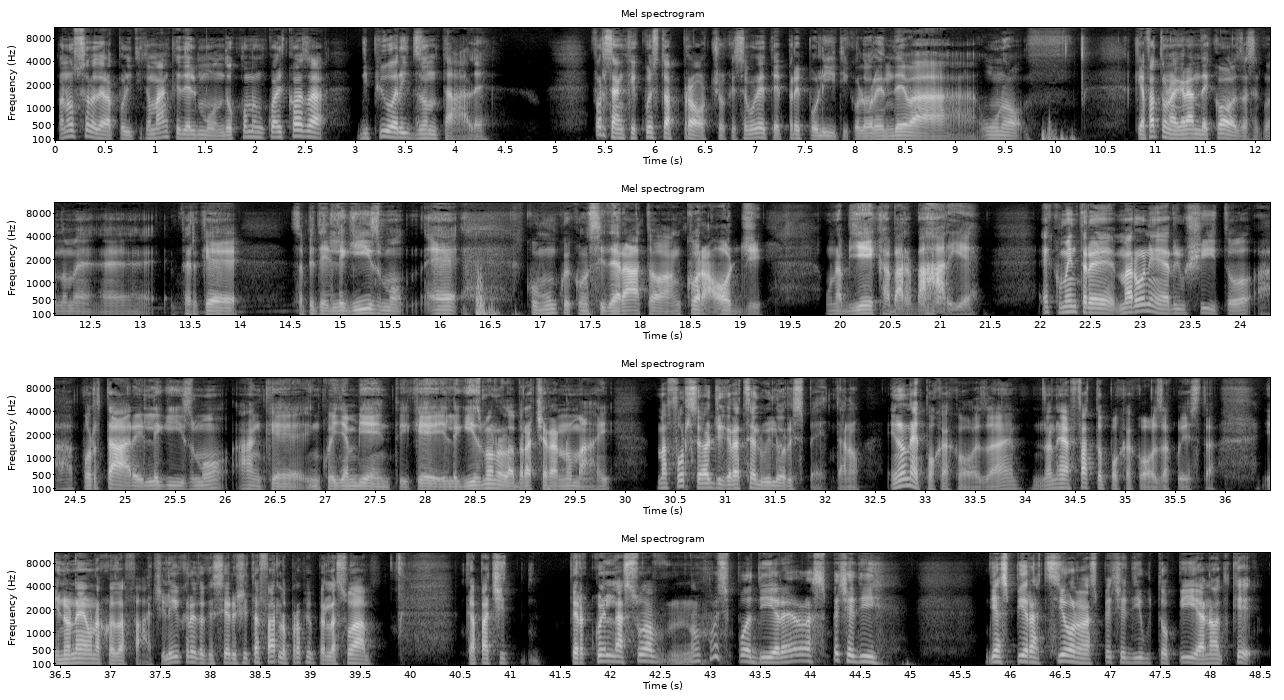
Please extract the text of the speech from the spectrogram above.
ma non solo della politica, ma anche del mondo, come un qualcosa di più orizzontale. Forse anche questo approccio, che se volete è prepolitico, lo rendeva uno che ha fatto una grande cosa, secondo me, eh, perché sapete, il leghismo è comunque considerato ancora oggi una bieca barbarie. Ecco, mentre Maroni è riuscito a portare il leghismo anche in quegli ambienti che il leghismo non l'abbracceranno mai, ma forse oggi grazie a lui lo rispettano. E non è poca cosa, eh? non è affatto poca cosa questa. E non è una cosa facile. Io credo che sia riuscito a farlo proprio per la sua capacità, per quella sua, come si può dire, una specie di, di aspirazione, una specie di utopia, no? che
